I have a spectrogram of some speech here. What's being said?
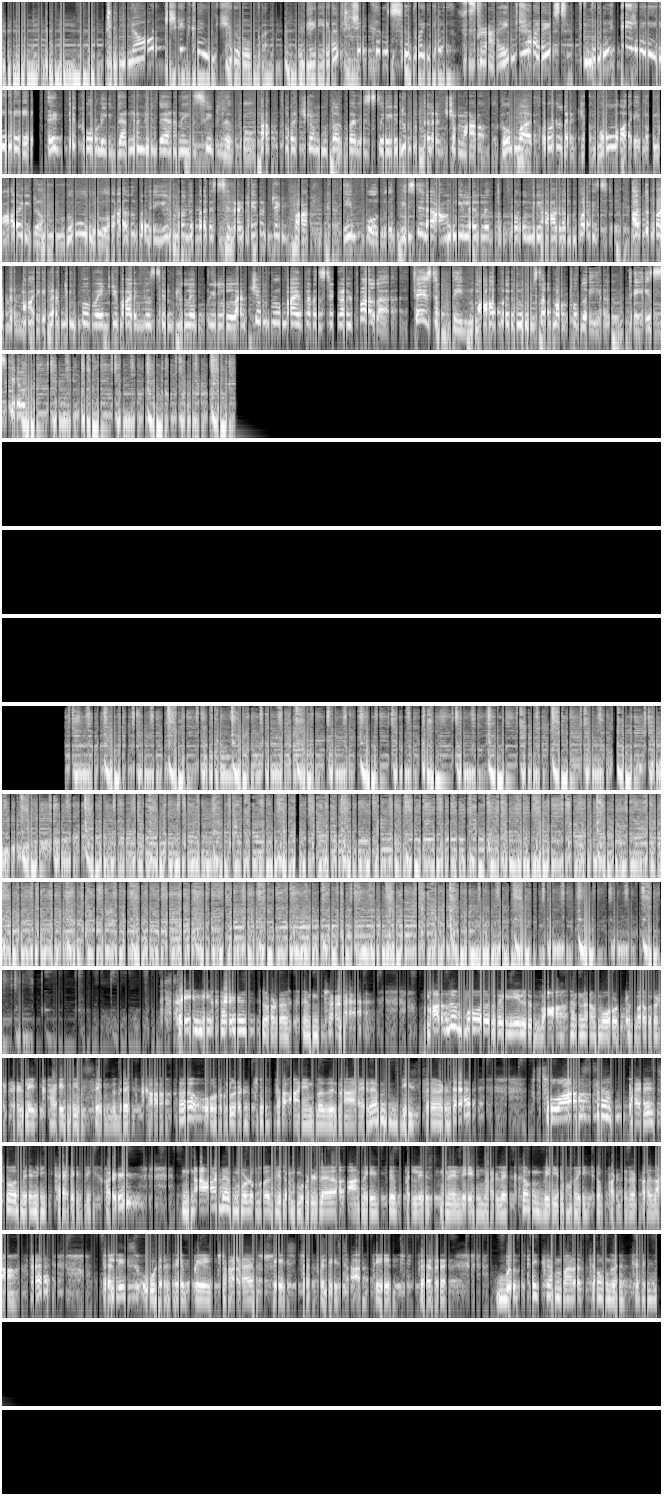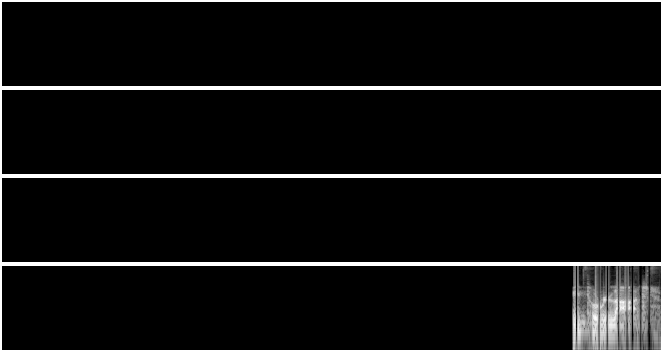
Not chicken cube real chicken சுவையில் ஃப்ரைட் ரைஸ் வீட்டிலேயே எட்டு கோடி தண்டனை தானே சீட்டிருப்பு பத்து லட்சம் முதல் பரிசு இருபது லட்சம் ஆனது. ரூபாய் ஒரு லட்சம் மூவாயிரம் ஆயிரம் நூறு அறுபது இருபது பரிசுகள் பார்க்க இப்போது விசிற ஆங்கில எழுத்து பொருந்தினாலும் பரிசு. அது மட்டுமா? இரட்டிப்பு வெற்றி வாய்ப்பு சீட்டில் லட்சம் ரூபாய் பரிசுகள் பல. தேசத்தின் மாபெரும் சிறப்பு புதையல் தேசிய தொடர்கின்றன. மது போதையில் வாகனம் ஓட்டுபவர்களை கைது செய்வதற்காக ஒரு லட்சத்து ஐம்பதினாயிரம் விசேட சுவாச பரிசோதனை கருவிகள் நாடு முழுவதிலும் உள்ள அனைத்து போலீஸ் நிலையங்களுக்கும் விநியோகிக்கப்பட்டிருப்பதாக போலீஸ் ஊடக பேச்சாளர் சிரேஷ்ட போலீஸ் அத்தியட்சகர் புத்திக மருத்துவங்க தெரிவித்தார் தெரிவித்துள்ளார்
